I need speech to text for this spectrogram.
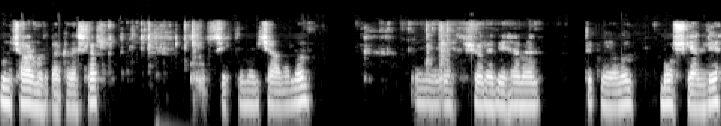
Bunu çağırmadık arkadaşlar. Şeklinde bir çağıralım. Ee, şöyle bir hemen tıklayalım. Boş geldi.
